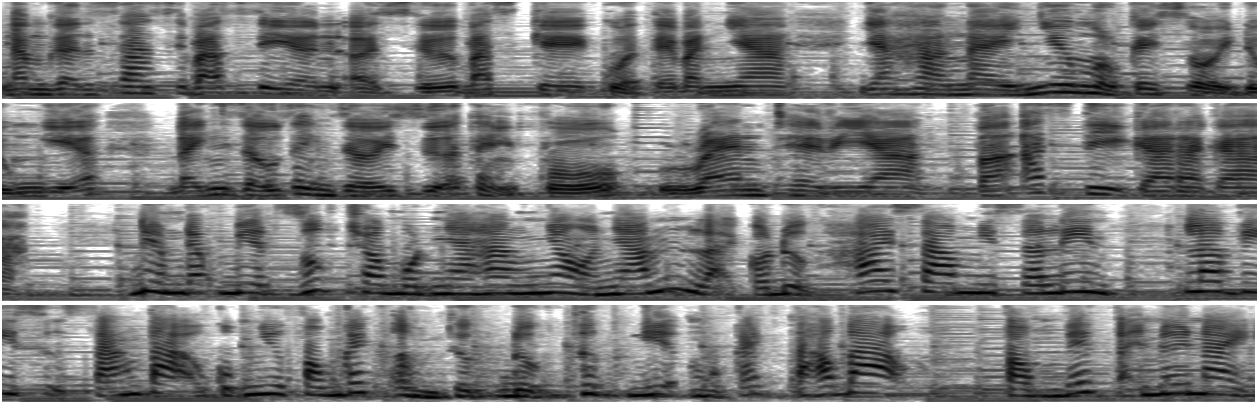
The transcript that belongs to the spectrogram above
Nằm gần San Sebastian ở xứ Basque của Tây Ban Nha, nhà hàng này như một cây sồi đúng nghĩa, đánh dấu ranh giới giữa thành phố Renteria và Astigarraga. Điểm đặc biệt giúp cho một nhà hàng nhỏ nhắn lại có được hai sao Michelin là vì sự sáng tạo cũng như phong cách ẩm thực được thực nghiệm một cách táo bạo. Phòng bếp tại nơi này,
